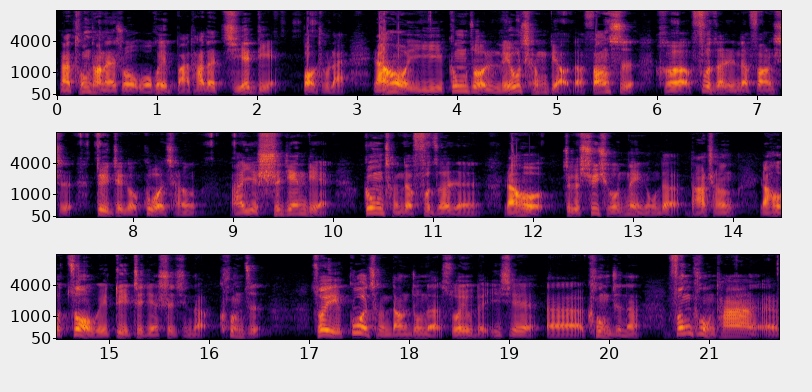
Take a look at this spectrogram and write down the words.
那通常来说，我会把他的节点。报出来，然后以工作流程表的方式和负责人的方式对这个过程啊，以时间点、工程的负责人，然后这个需求内容的达成，然后作为对这件事情的控制。所以过程当中的所有的一些呃控制呢，风控它呃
